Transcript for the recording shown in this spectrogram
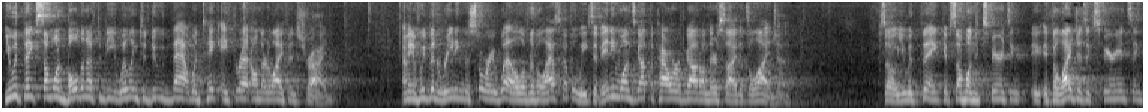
You would think someone bold enough to be willing to do that would take a threat on their life in stride. I mean, if we've been reading the story well over the last couple weeks, if anyone's got the power of God on their side, it's Elijah. So you would think if someone's experiencing, if Elijah's experiencing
